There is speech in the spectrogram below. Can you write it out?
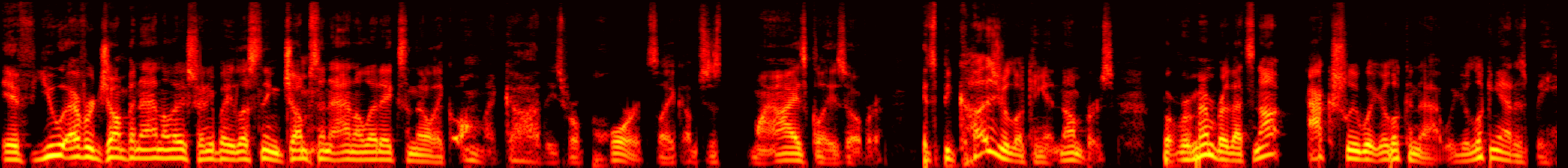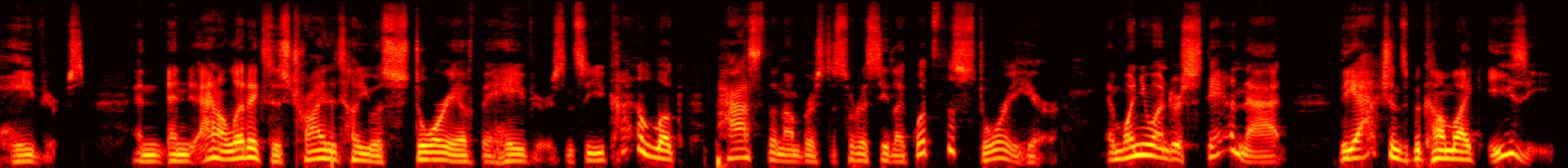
If you ever jump in analytics or anybody listening jumps in analytics and they're like oh my god these reports like i'm just my eyes glaze over. It's because you're looking at numbers. But remember that's not actually what you're looking at. What you're looking at is behaviors and and analytics is trying to tell you a story of behaviors and so you kind of look past the numbers to sort of see like what's the story here? And when you understand that the actions become like easy,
